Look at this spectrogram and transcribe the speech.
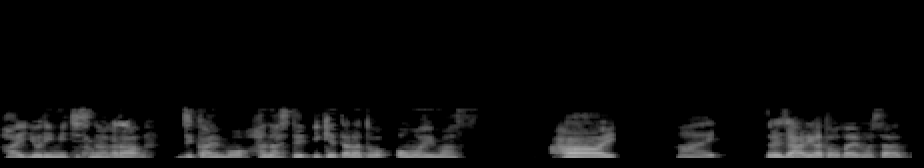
はい、寄り道しながら次回も話していけたらと思います。はーい。はい。それじゃあありがとうございました。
